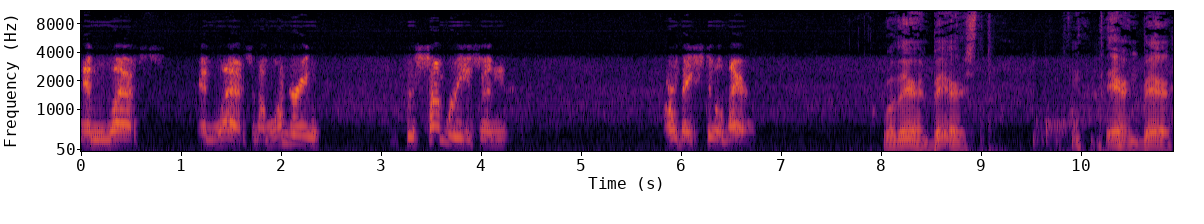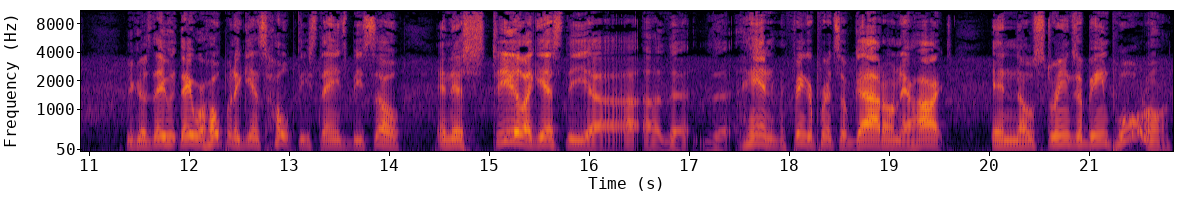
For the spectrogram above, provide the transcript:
and less and less. And I'm wondering, for some reason, are they still there? Well, they're embarrassed. they're embarrassed because they they were hoping against hope these things be so, and there's still, I guess, the uh, uh, uh the the hand fingerprints of God on their hearts, and those strings are being pulled on.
